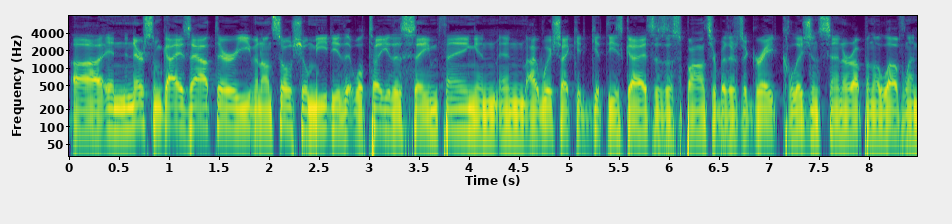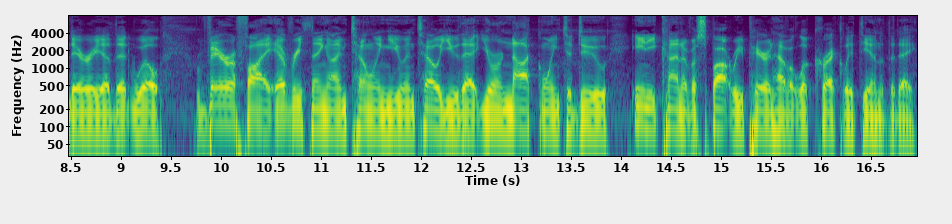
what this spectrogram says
uh, and, and there's some guys out there even on social media that will tell you the same thing. And and I wish I could get these guys as a sponsor, but there's a great collision center up in the Loveland area that will verify everything I'm telling you and tell you that you're not going to do any kind of a spot repair and have it look correctly at the end of the day.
